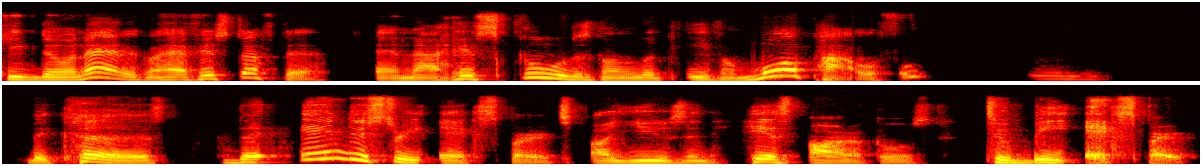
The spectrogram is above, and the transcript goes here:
keep doing that, it's gonna have his stuff there. And now his school is gonna look even more powerful mm. because the industry experts are using his articles to be expert.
